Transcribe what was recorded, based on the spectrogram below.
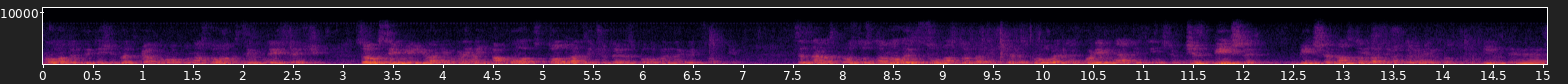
проти 2025 року на 47 тисяч 47 мільйонів гривень або 124,5%. Це зараз просто становить сума 124,5 в порівнянні з іншим, чи збільшить більше на 124%. Від е,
